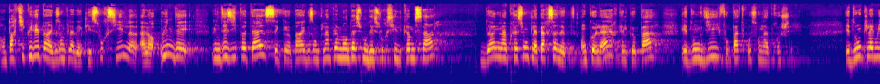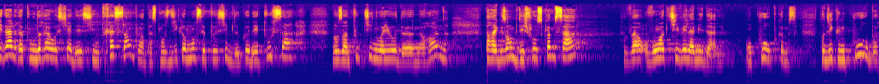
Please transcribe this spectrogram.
en particulier, par exemple, avec les sourcils. Alors, une des, hypothèses, c'est que, par exemple, l'implémentation des sourcils comme ça, donne l'impression que la personne est en colère quelque part et donc dit il ne faut pas trop s'en approcher. Et donc l'amygdale répondrait aussi à des signes très simples, hein, parce qu'on se dit comment c'est possible de coder tout ça dans un tout petit noyau de neurones? Par exemple, des choses comme ça vont activer l'amygdale, en courbe comme ça. Tandis qu'une courbe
